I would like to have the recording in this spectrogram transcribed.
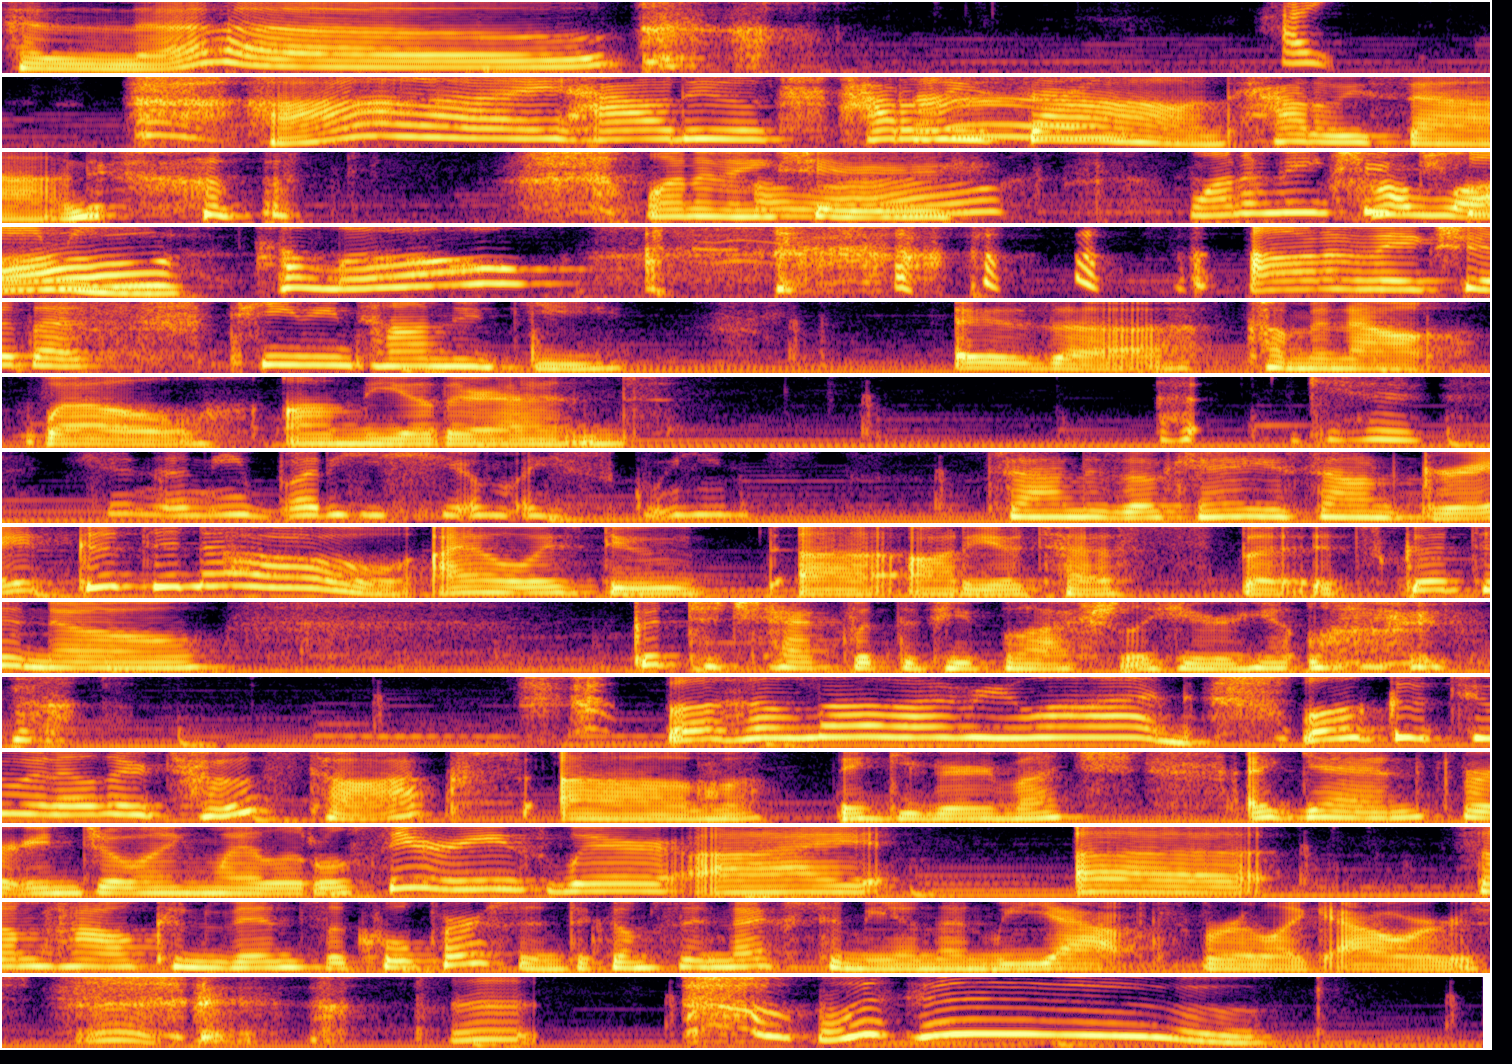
Hello. Hi. Hi. How do how do we sound? How do we sound? Want to make sure. Want to make sure Hello? teeny. Hello. I want to make sure that teeny tanuki is uh coming out well on the other end. Can, can anybody hear my screams? Sound is okay. You sound great. Good to know. I always do uh, audio tests, but it's good to know. Good to check with the people actually hearing it live. well, hello everyone. Welcome to another Toast Talks. Um, thank you very much again for enjoying my little series where I uh somehow convince a cool person to come sit next to me and then we yap for like hours. Woohoo!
